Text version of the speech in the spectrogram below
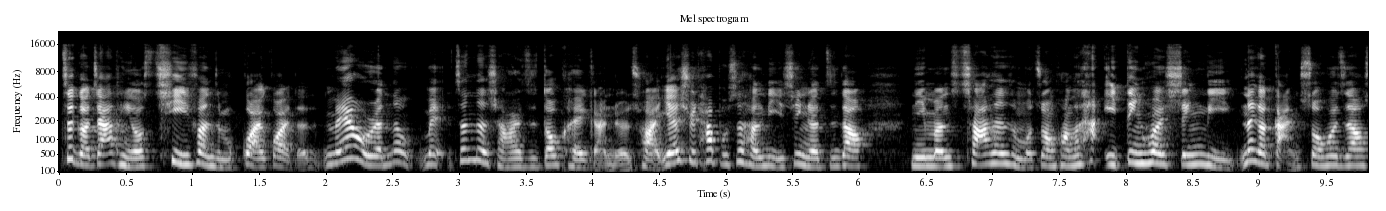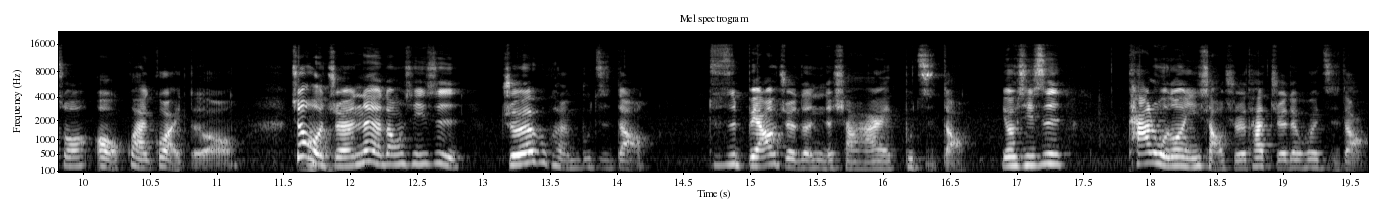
这个家庭有气氛怎么怪怪的，没有人那没真的小孩子都可以感觉出来。也许他不是很理性的知道你们发生什么状况，可他一定会心里那个感受会知道说，哦，怪怪的哦。就我觉得那个东西是绝对不可能不知道，就是不要觉得你的小孩不知道，尤其是他如果都已经小学，他绝对会知道。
